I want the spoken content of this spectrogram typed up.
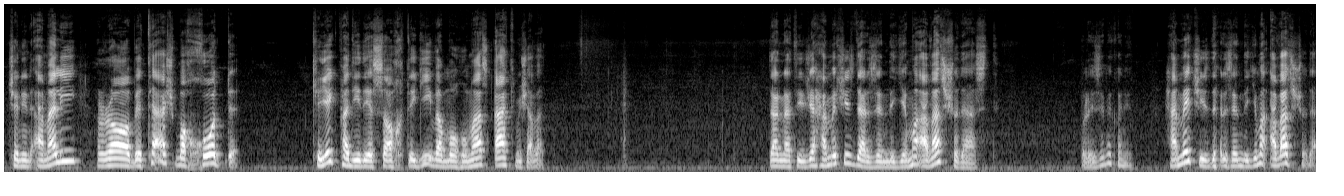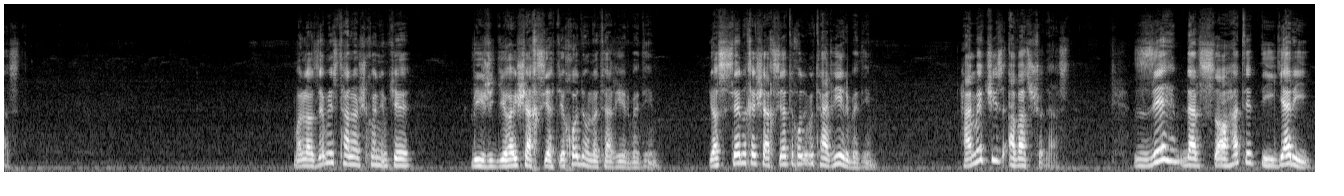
چنین عملی رابطهش با خود که یک پدیده ساختگی و مهم است قطع می شود در نتیجه همه چیز در زندگی ما عوض شده است. ملاحظه می‌کنید. همه چیز در زندگی ما عوض شده است. ما لازم نیست تلاش کنیم که ویژگی های شخصیتی خودمون رو تغییر بدیم یا سنخ شخصیت خودمون رو تغییر بدیم. همه چیز عوض شده است. ذهن در ساحت دیگری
